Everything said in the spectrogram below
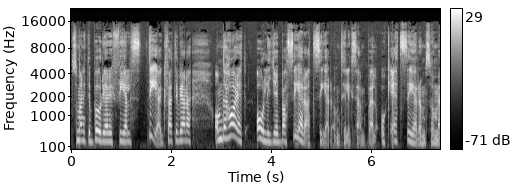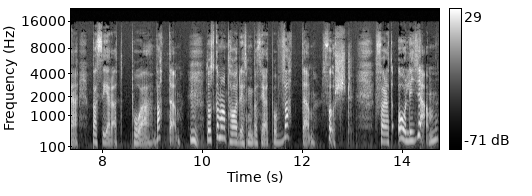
så man inte börjar i fel steg. För att det menar, om du har ett oljebaserat serum till exempel och ett serum som är baserat på vatten. Då ska man ta det som är baserat på vatten först. För att oljan,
